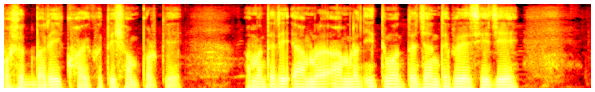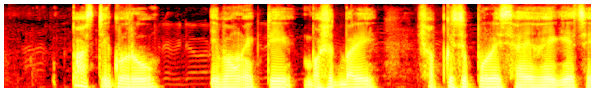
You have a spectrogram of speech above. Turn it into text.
বসত বাড়ি ক্ষয়ক্ষতি সম্পর্কে। আমাদের আমরা আমরা ইতিমধ্যে জানতে পেরেছি যে পাঁচটি গরু এবং একটি বসত বাড়ি সবকিছু পুড়ে ছাই হয়ে গিয়েছে।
